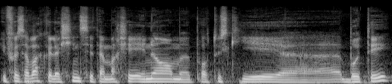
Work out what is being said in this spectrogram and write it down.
il faut savoir que la Chine, c'est un marché énorme pour tout ce qui est euh, beauté.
